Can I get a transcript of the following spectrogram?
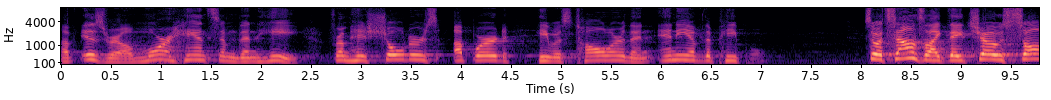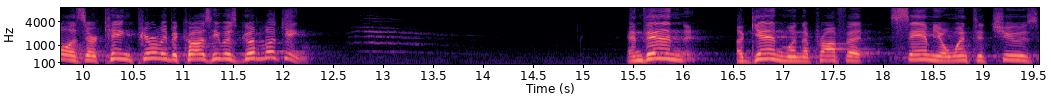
of Israel more handsome than he. From his shoulders upward, he was taller than any of the people. So it sounds like they chose Saul as their king purely because he was good looking. And then again, when the prophet Samuel went to choose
